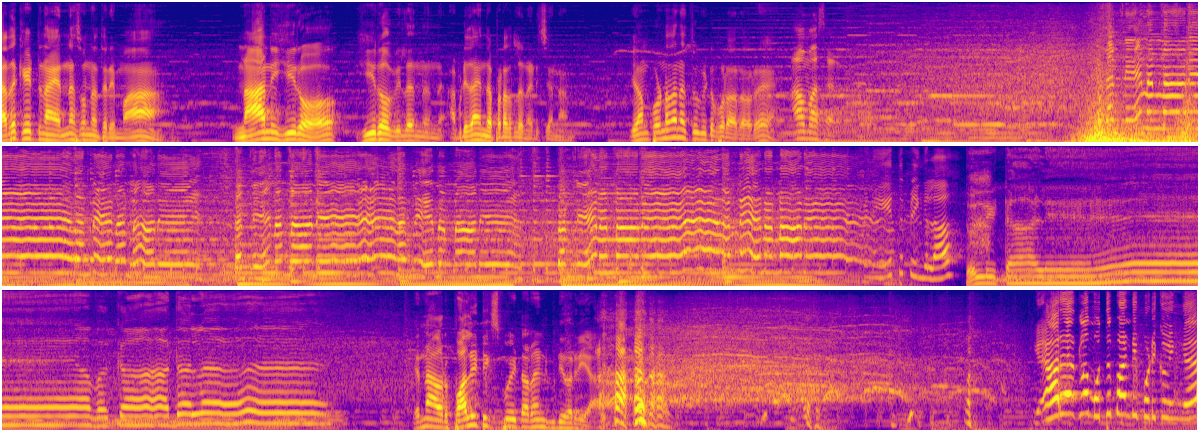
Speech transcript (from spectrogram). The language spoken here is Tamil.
கதை கேட்டு நான் என்ன சொன்னேன் தெரியுமா நான் ஹீரோ ஹீரோ வில்லன் அப்படிதான் இந்த படத்தில் நடித்தேன் நான் என் பொண்ணை தானே தூக்கிட்டு போகிறார் அவரு ஆமாம் சார் ஏத்துப்பீங்களா சொல்லிட்டாளே அவ காதல என்ன அவர் பாலிடிக்ஸ் போயிட்டாரான்னு இப்படி வர்றியா யார் யாருக்கெல்லாம் முத்துப்பாண்டி பிடிக்குவீங்க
